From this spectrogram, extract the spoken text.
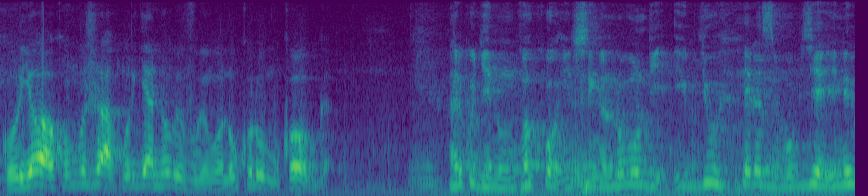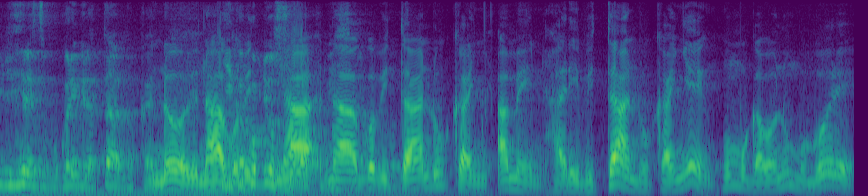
ku buryo wakumva ushaka kurya ntubivuge ngo ni uko uri umukobwa. Ariko ugenda wumva ko inshingano n'ubundi ibyo uhereza umubyeyi n'ibyo uhereza umugore biratandukanye. No ntabwo bitandukanye. Amen. Hari ibitandukanye nk'umugabo n'umugore.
